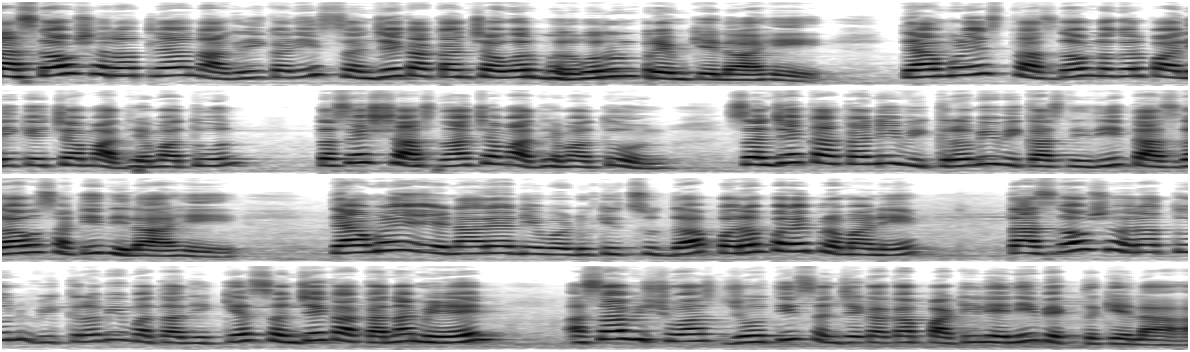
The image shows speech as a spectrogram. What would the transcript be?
तासगाव शहरातल्या नागरिकांनी संजय काकांच्यावर भरभरून प्रेम केलं आहे. त्यामुळेच तासगाव नगरपालिकेच्या माध्यमातून तसेच शासनाच्या माध्यमातून संजय काकांनी विक्रमी विकास निधी तासगावसाठी दिला आहे. त्यामुळे येणाऱ्या निवडणुकीत सुद्धा परंपरेप्रमाणे तासगाव शहरातून विक्रमी मताधिक्य संजय काकांना मिळेल असा विश्वास ज्योती संजय काका पाटील यांनी व्यक्त केला.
